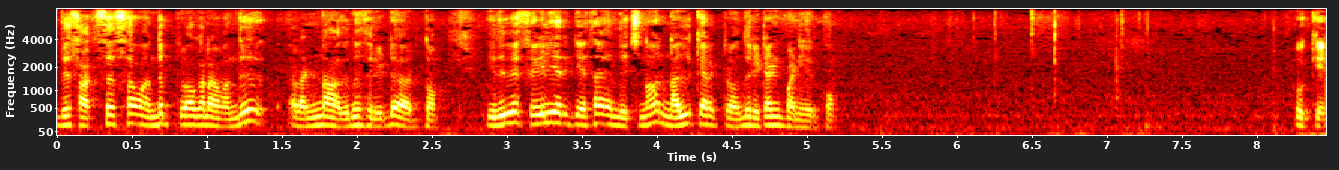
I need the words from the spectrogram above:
இது சக்ஸஸாக வந்து ப்ரோக்ராம் வந்து ரன் ஆகுதுன்னு சொல்லிட்டு அர்த்தம். இதுவே ஃபெயிலியர் கேஸாக இருந்துச்சுன்னா நல் கேரக்டர் வந்து ரிட்டர்ன் பண்ணியிருக்கோம். ஓகே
